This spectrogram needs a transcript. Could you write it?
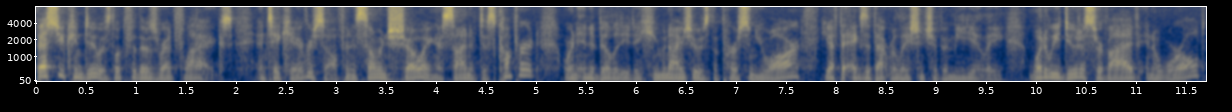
Best you can do is look for those red flags and take care of yourself. And if someone's showing a sign of discomfort or an inability to humanize you as the person you are, you have to exit that relationship immediately. What do we do to survive in a world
